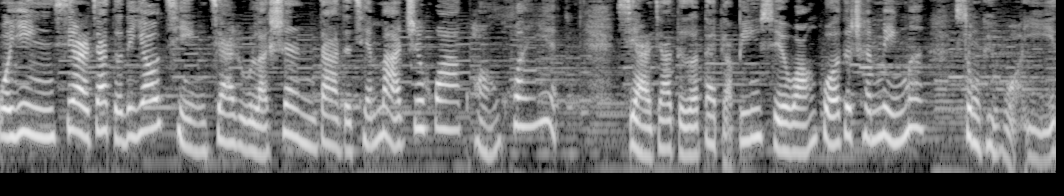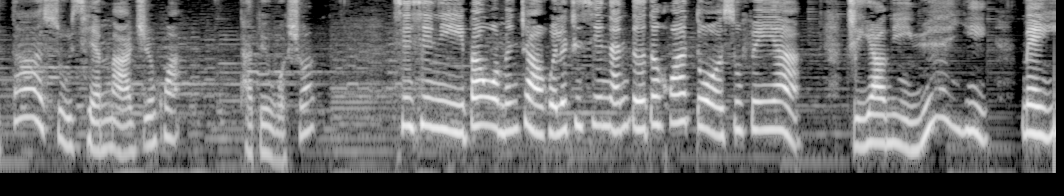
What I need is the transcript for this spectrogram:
我应希尔加德的邀请，加入了盛大的钱马之花狂欢宴。希尔加德代表冰雪王国的臣民们送给我一大束钱麻之花。他对我说：“谢谢你帮我们找回了这些难得的花朵，苏菲亚。只要你愿意，每一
